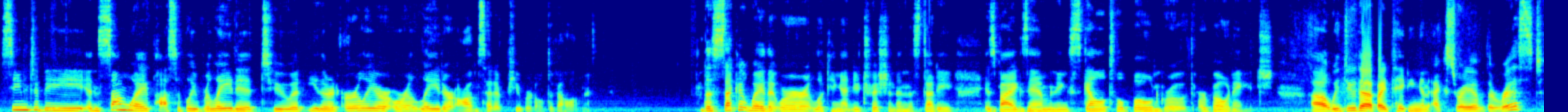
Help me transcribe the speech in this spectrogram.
seem to be in some way possibly related to an, either an earlier or a later onset of pubertal development. The second way that we're looking at nutrition in the study is by examining skeletal bone growth or bone age. Uh, we do that by taking an x-ray of the wrist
